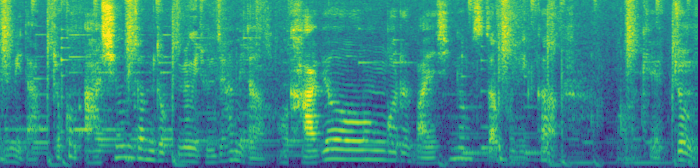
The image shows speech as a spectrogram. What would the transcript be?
됩니다. 조금 아쉬운 점도 분명히 존재합니다. 어, 가벼운 거를 많이 신경 쓰다 보니까 어, 이렇게 좀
